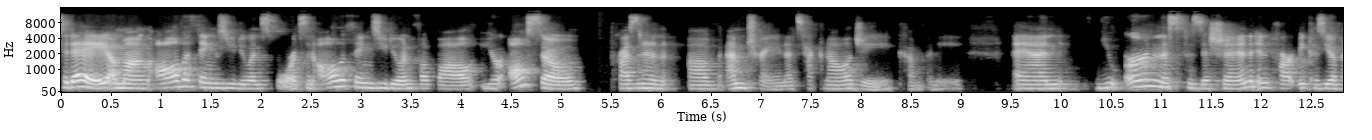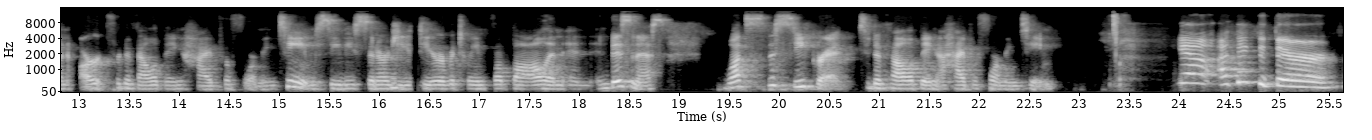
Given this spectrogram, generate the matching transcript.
today, among all the things you do in sports and all the things you do in football, you're also president of Emtrain, a technology company. And you earn this position in part because you have an art for developing high performing teams. See these synergies here between football and, and, and business. What's the secret to developing a high performing team? Yeah, I think that there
